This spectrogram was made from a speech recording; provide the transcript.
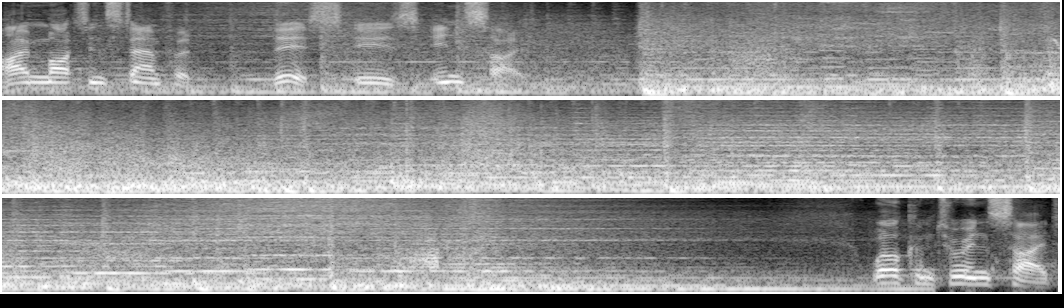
I'm Martin Stanford. This is Insight. Welcome to Insight.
